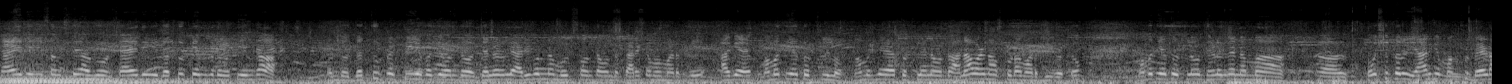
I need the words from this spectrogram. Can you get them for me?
ಛಾಯಾದೇವಿ ಸಂಸ್ಥೆ ಹಾಗೂ ಛಾಯಾದೇವಿ ದತ್ತು ಕೇಂದ್ರದ ವತಿಯಿಂದ ಒಂದು ದತ್ತು ಪ್ರಕ್ರಿಯೆ ಬಗ್ಗೆ ಒಂದು ಜನರಲ್ಲಿ ಅರಿವನ್ನು ಮೂಡಿಸುವಂಥ ಒಂದು ಕಾರ್ಯಕ್ರಮ ಮಾಡಿದ್ವಿ. ಹಾಗೆ ಮಮತೆಯ ತೊಟ್ಟಿಲು ಮಮತೆಯ ತೊಟ್ಟಿಲಿನ ಒಂದು ಅನಾವರಣ ಕೂಡ ಮಾಡಿದ್ವಿ ಇವತ್ತು. ಮಮತೆಯ ತೊಟ್ಟಿಲು ಅಂತ ಹೇಳಿದ್ರೆ ನಮ್ಮ ಪೋಷಕರು ಯಾರಿಗೆ ಮಕ್ಕಳು ಬೇಡ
